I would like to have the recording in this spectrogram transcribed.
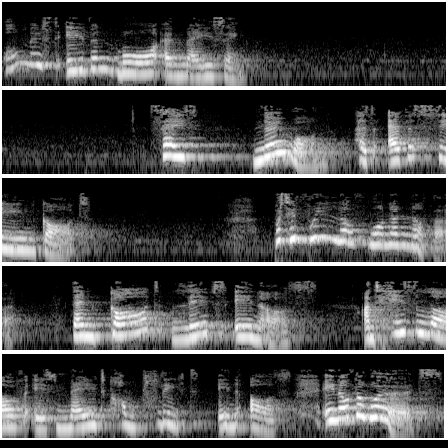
almost even more amazing. It says, no one has ever seen God. But if we love one another, then God lives in us and his love is made complete in us. In other words,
